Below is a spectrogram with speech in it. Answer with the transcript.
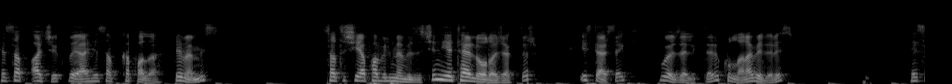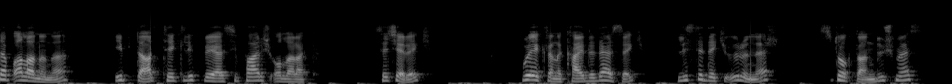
hesap açık veya hesap kapalı dememiz satışı yapabilmemiz için yeterli olacaktır. İstersek bu özellikleri kullanabiliriz. Hesap alanını iptal, teklif veya sipariş olarak seçerek bu ekranı kaydedersek listedeki ürünler stoktan düşmez,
